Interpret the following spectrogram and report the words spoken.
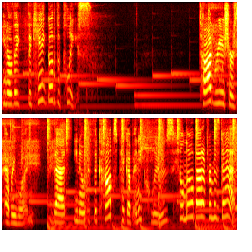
you know, they, they can't go to the police. Todd reassures everyone that, you know, if the cops pick up any clues, he'll know about it from his dad.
